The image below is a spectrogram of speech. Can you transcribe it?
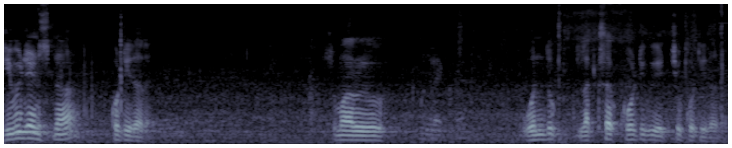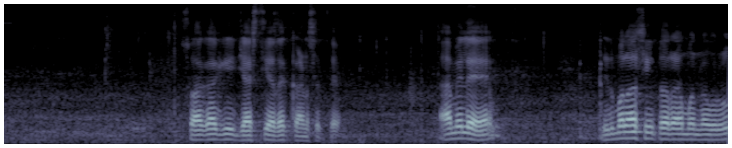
ಡಿವಿಡೆಂಡ್ಸ್ನ ಕೊಟ್ಟಿದ್ದಾರೆ. ಸುಮಾರು ಒಂದು ಲಕ್ಷ ಕೋಟಿಗೂ ಹೆಚ್ಚು ಕೊಟ್ಟಿದ್ದಾರೆ. ಹಾಗಾಗಿ ಜಾಸ್ತಿ ಆದಾಗ ಕಾಣಿಸುತ್ತೆ. ಆಮೇಲೆ ನಿರ್ಮಲಾ ಸೀತಾರಾಮನ್ ಅವರು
